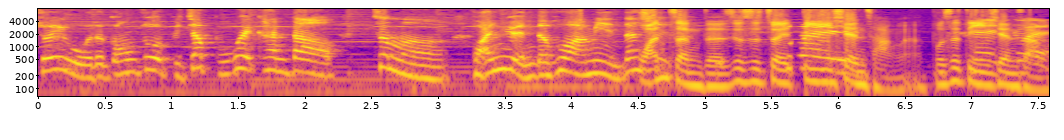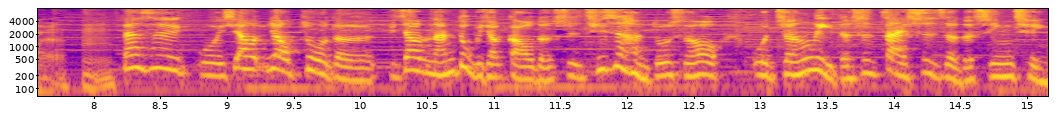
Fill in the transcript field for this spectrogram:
所以我的工作比较不会看到这么还原的画面，但是完整的就是最第一现场了，不是第一现场了。嗯，但是我要要做的比较难度比较高的是，其实很多时候我整理的是在世者的心情，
